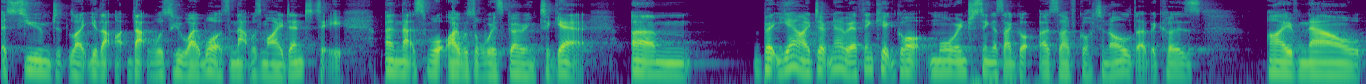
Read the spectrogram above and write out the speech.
assumed like yeah, that that was who I was and that was my identity and that's what I was always going to get. Um, but yeah, I don't know. I think it got more interesting as I got as I've gotten older because I've now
